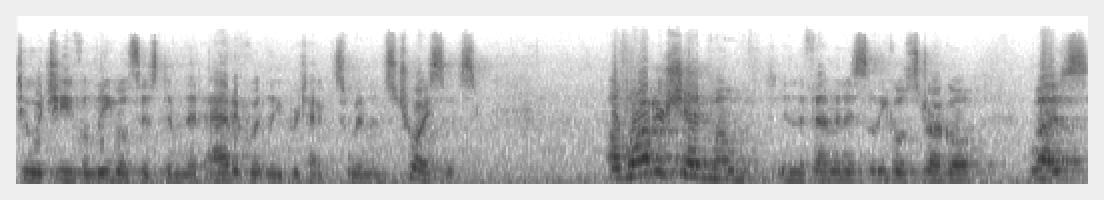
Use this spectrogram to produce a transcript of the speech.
to achieve a legal system that adequately protects women's choices. A watershed moment in the feminist legal struggle was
